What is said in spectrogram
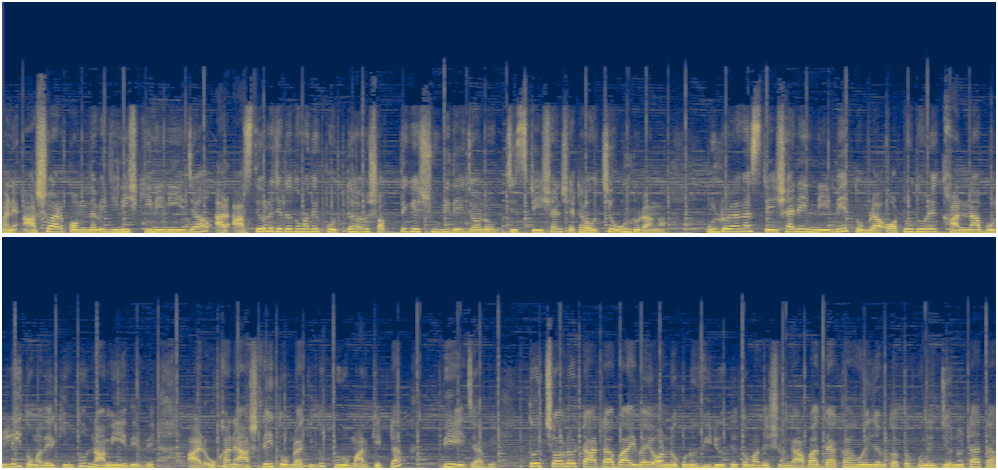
মানে আসো আর কম দামে জিনিস কিনে নিয়ে যাও। আর আসতে হলে যেটা তোমাদের করতে হবে সব থেকে সুবিধেজনক যে স্টেশন সেটা হচ্ছে উল্টোডাঙ্গা উল্টোডাঙ্গা স্টেশনে নেমে তোমরা অটো ধরে খান্না বললেই তোমাদের কিন্তু নামিয়ে দেবে। আর ওখানে আসলেই তোমরা কিন্তু পুরো মার্কেটটা পেয়ে যাবে। তো চলো, টাটা বাই বাই অন্য কোনো ভিডিওতে তোমাদের সঙ্গে আবার দেখা হয়ে যাবে। ততক্ষণের জন্য টাটা।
